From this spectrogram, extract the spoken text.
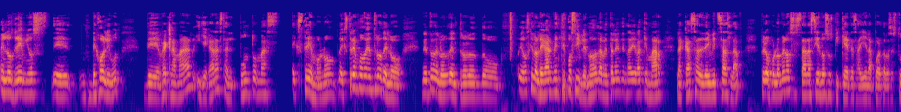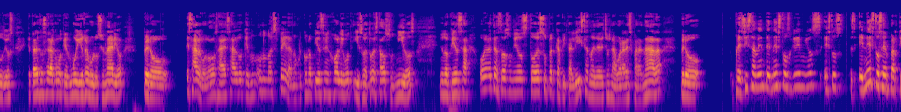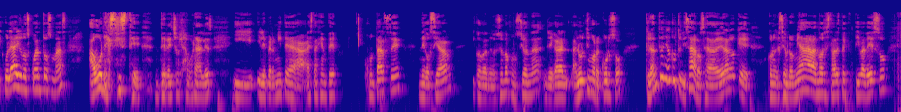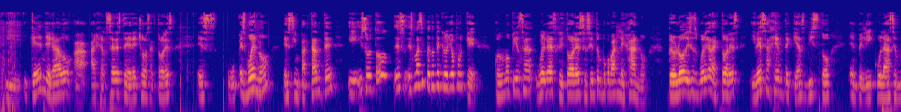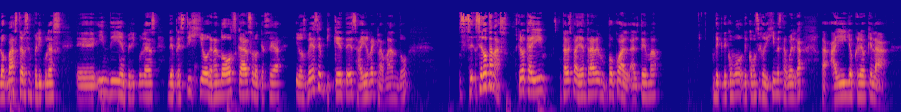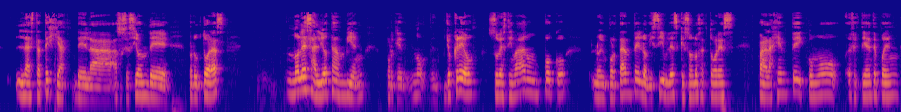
en los gremios de, de Hollywood, de reclamar y llegar hasta el punto más extremo, ¿no? Extremo dentro de lo, dentro de lo, dentro de digamos que lo legalmente posible, ¿no? Lamentablemente nadie va a quemar la casa de David Zaslav, pero por lo menos están haciendo sus piquetes ahí en la puerta de los estudios, que tal vez no será como que muy revolucionario, pero es algo, ¿no? O sea, es algo que uno uno no espera, ¿no? Porque uno piensa en Hollywood y sobre todo Estados Unidos, y uno piensa, obviamente en Estados Unidos todo es súper capitalista, no hay derechos laborales para nada, pero precisamente en estos gremios, estos, en estos en particular y unos cuantos más, aún existe derechos laborales y, y le permite a, esta gente juntarse, negociar y cuando la negociación no funciona, llegar al, al último recurso que lo han tenido que utilizar, o sea, era algo que con lo que se bromeaba, no se estaba la expectativa de eso. Y, que hayan llegado a, ejercer este derecho los actores es, es bueno, es impactante. Y, y sobre todo es, es más impactante creo yo porque cuando uno piensa huelga de escritores se siente un poco más lejano, pero luego dices huelga de actores y ves a gente que has visto en películas, en blockbusters, en películas eh, indie, en películas de prestigio, ganando Oscars o lo que sea, y los ves en piquetes ahí reclamando, se, nota más. Creo que ahí, tal vez para ya entrar un poco al, al tema de, cómo, de cómo se origina esta huelga, ahí yo creo que la, la estrategia de la asociación de productoras no le salió tan bien porque no, yo creo subestimaban un poco lo importante y lo visibles que son los actores para la gente y cómo efectivamente pueden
